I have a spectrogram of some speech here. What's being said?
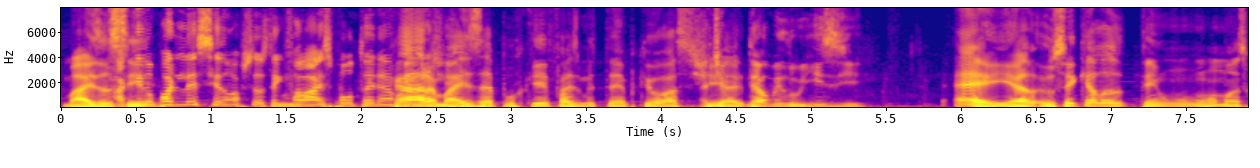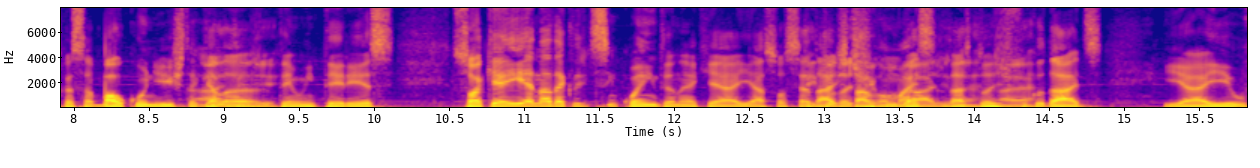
Mas assim, Aqui não pode ler sinopse, você tem que falar espontaneamente. cara, mas é porque faz muito tempo que eu É assisti. tipo a- Thelma e Louise? É, e ela- eu sei que ela tem um romance com essa balconista, que Ah, ela entendi. tem um interesse. Só que aí é na década de 50, né? Que aí a sociedade estava mais dificuldade, das né? suas É. dificuldades. E aí o,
